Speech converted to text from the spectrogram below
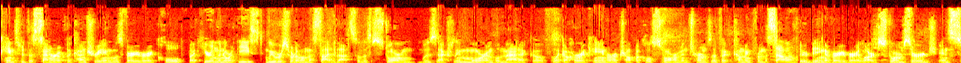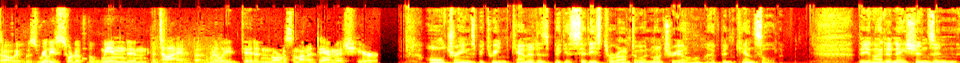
came through the center of the country and was very, very cold. But here in the Northeast, we were sort of on the side of that. So the storm was actually more emblematic of like a hurricane or a tropical storm in terms of it coming from the south, there being a very, very large storm surge. And so it was really sort of the wind and the tide that really did an enormous amount of damage here. All trains between Canada's biggest cities, Toronto and Montreal, have been cancelled. The United Nations in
